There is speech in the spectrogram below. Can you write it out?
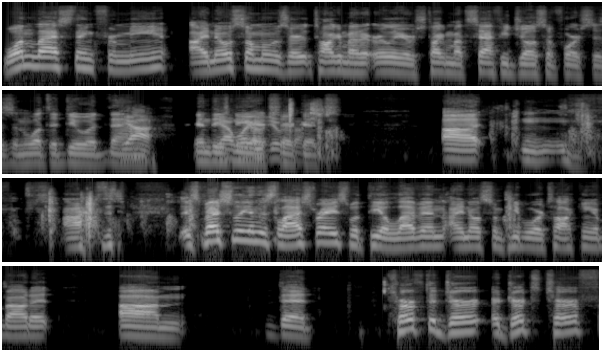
one last thing for me, I know someone was talking about it earlier. Was talking about Saffie Joseph horses and what to do with them yeah. in these yeah, New York circuits. Uh, especially in this last race with the 11, I know some people were talking about it. Um, that turf to dirt or dirt to turf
